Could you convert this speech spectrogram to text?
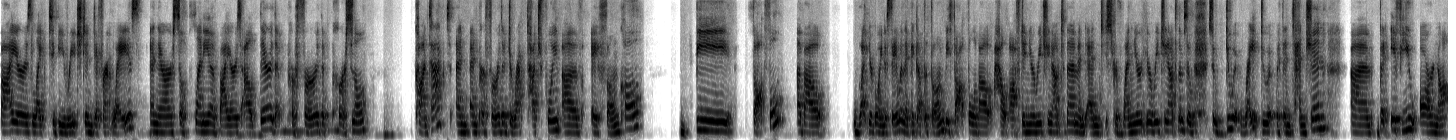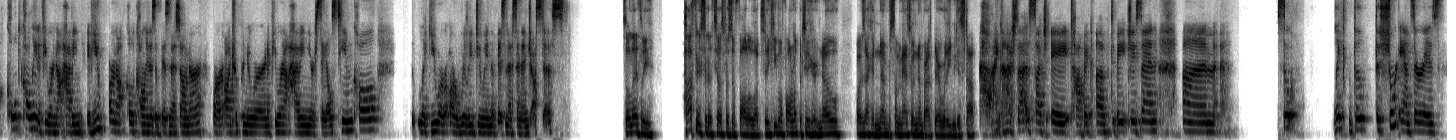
buyers like to be reached in different ways and there are still plenty of buyers out there that prefer the personal contact and, and prefer the direct touch point of a phone call be thoughtful about what you're going to say when they pick up the phone. Be thoughtful about how often you're reaching out to them and, and sort of when you're you're reaching out to them. So so do it right, do it with intention. Um, but if you are not cold calling, if you are not having, if you are not cold calling as a business owner or entrepreneur, and if you are not having your sales team call, like you are are really doing the business an injustice. So Leslie, how often should a salesperson follow up? So they keep on following up until you hear no, or is like a number, some magical number out there where they need to stop? Oh my gosh, that is such a topic of debate, Jason. Um, so, like the the short answer is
